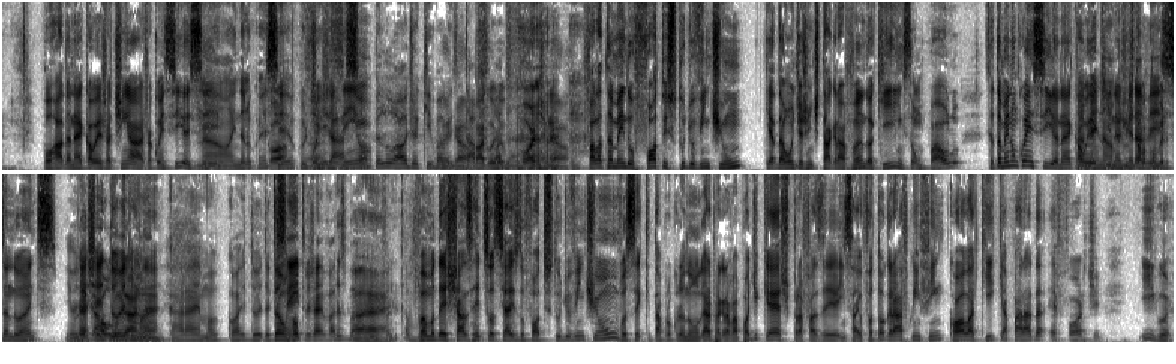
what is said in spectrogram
Porrada, né, Cauê? Já tinha, já conhecia esse? Não, ainda não conhecia. eu curti já só pelo áudio aqui, o bagulho Legal. tá Bagulho foda. forte, né? Legal. Fala também do Foto Estúdio 21, que é da onde a gente tá gravando aqui em São Paulo. Você também não conhecia, né, Cauê, Também aqui, não, né? A gente primeira tava vez. conversando antes. Eu já achei o doido, lugar, mano. né? Caralho, é mó corre doido aqui. Então, Você vou- já é vários bagulhos. É. Falei, tá bom. Vamos deixar as redes sociais do Foto Estúdio 21. Você que tá procurando um lugar pra gravar podcast, pra fazer ensaio fotográfico, enfim, cola aqui que a parada é forte. Igor,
